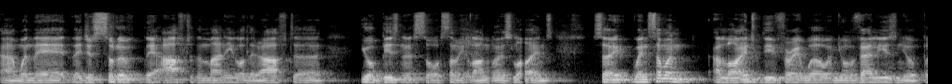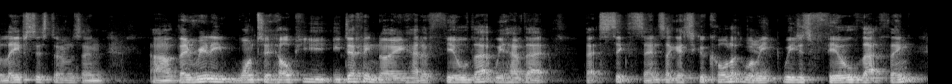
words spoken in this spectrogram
uh, when they're they're just sort of they're after the money or they're after your business or something along those lines. So when someone aligns with you very well in your values and your belief systems and uh, they really want to help you, you definitely know how to feel that. We have that that sixth sense, I guess you could call it, where yeah. we, we just feel that thing.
